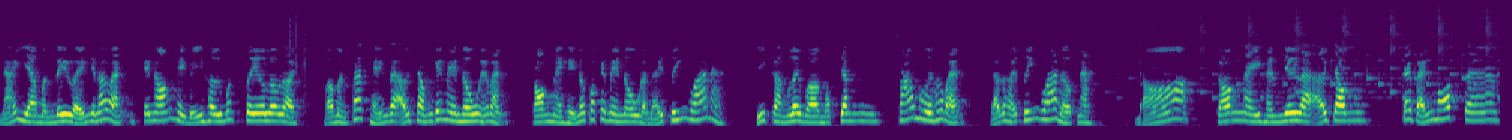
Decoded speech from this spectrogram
nãy giờ mình đi luyện cho nó bạn cái nón thì bị hư mất tiêu luôn rồi. Và mình phát hiện ra ở trong cái menu này bạn con này thì nó có cái menu là để tiến quá nè. Chỉ cần level 160 thôi bạn là có thể tiến quá được nè. Đó con này hình như là ở trong cái bản mod uh,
